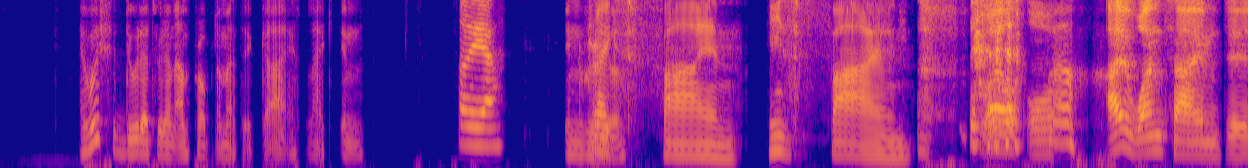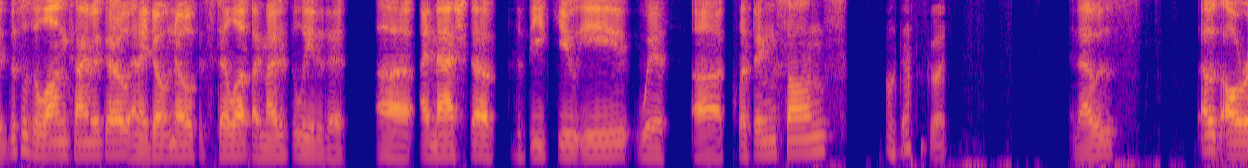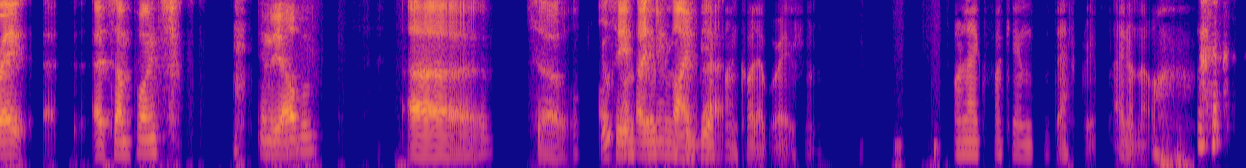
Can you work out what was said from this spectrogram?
I wish you'd do that with an unproblematic guy, like in Oh yeah. in real. Drake's fine. He's fine. well, well, Well, I one time did. This was a long time ago, and I don't know if it's still up. I might have deleted it. Uh, I mashed up the BQE with uh clipping songs, oh, that's good. and that was that was all right at some points in the album. Uh, so I'll see if I can Clipping find could be a fun collaboration. or like fucking Death Grips. I don't know.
